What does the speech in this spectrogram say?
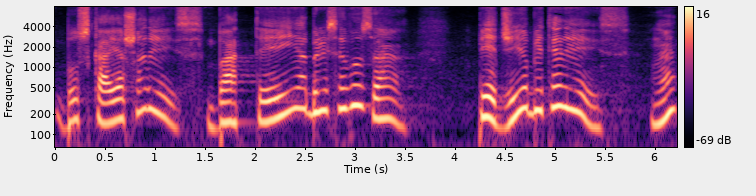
Buscai e achareis. Batei e abrir-se-vos-á. Pedi e obtereis. Né?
